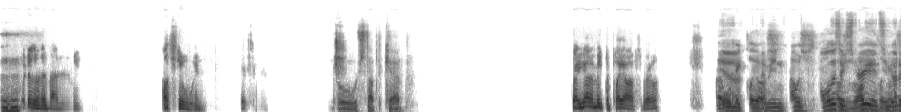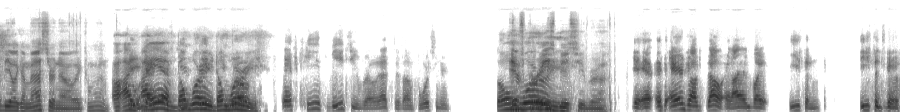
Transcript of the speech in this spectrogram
Mm-hmm. it doesn't really matter to me. I'll still win. It's fine. Oh, stop the cap. But you got to make the playoffs, bro. I will make playoffs. I mean, I was. All this was experience, you got to be like a master now. Like, come on. I, I, Yeah, I am. Don't Keith worry. Don't you, worry. If Keith beats you, bro, that's just unfortunate. Don't if worry. Grace beats you, bro. Yeah, if Aaron drops out and I invite Ethan, Ethan's gonna.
